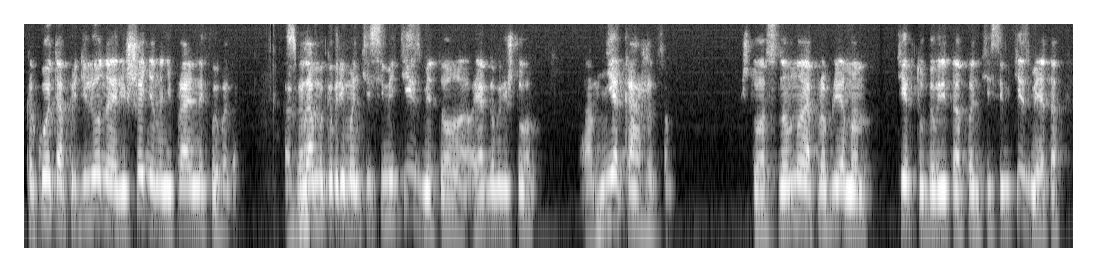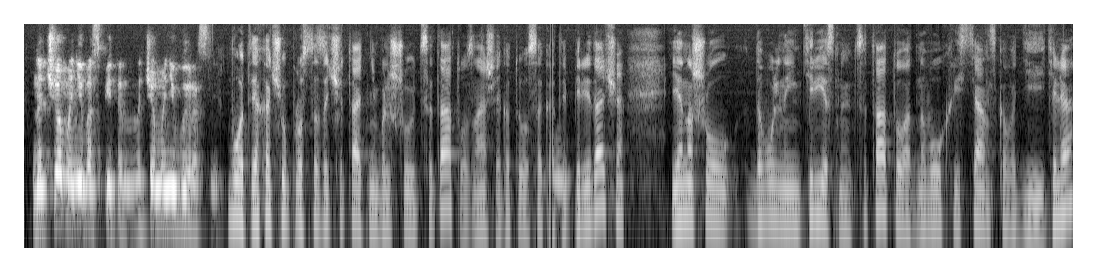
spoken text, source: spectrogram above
какое-то определенное решение на неправильных выводах. А Смо- Когда мы говорим о антисемитизме, то я говорю, что а, мне кажется, что основная проблема тех, кто говорит об антисемитизме, это на чем они воспитаны, на чем они выросли. Вот, я хочу просто зачитать небольшую цитату. Знаешь, я готовился к этой передаче. Я нашел довольно интересную цитату одного христианского деятеля.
